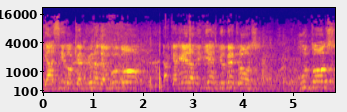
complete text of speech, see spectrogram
que ha sido campeona del mundo la carrera de 10.000 metros juntos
